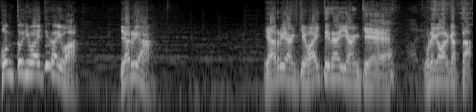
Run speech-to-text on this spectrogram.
本当に湧いてないわ。やるやん。やるやんけ湧いてないやんけ。俺が悪かった。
